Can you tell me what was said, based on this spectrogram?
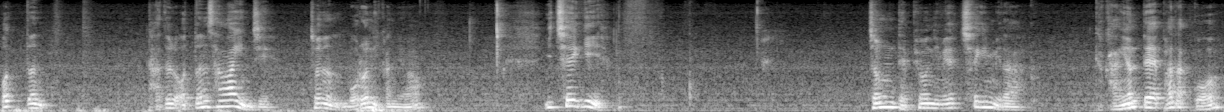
어떤 다들 어떤 상황인지 저는 모르니까요. 이 책이 정 대표님의 책입니다. 강연 때 받았고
